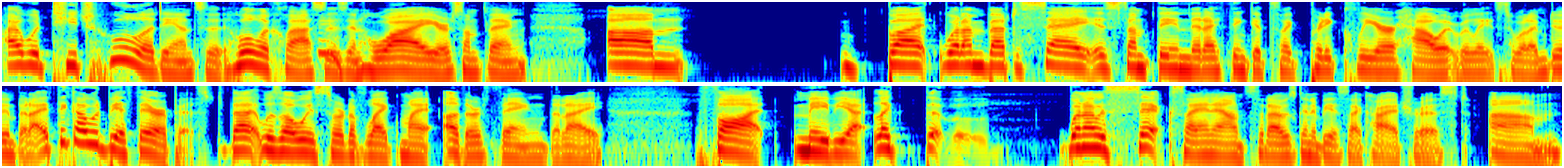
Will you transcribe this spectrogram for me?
I would teach hula dances, hula classes in Hawaii or something. Um but what I'm about to say is something that I think it's like pretty clear how it relates to what I'm doing. But I think I would be a therapist. That was always sort of like my other thing that I thought maybe I, like the, when I was six, I announced that I was going to be a psychiatrist. Um,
